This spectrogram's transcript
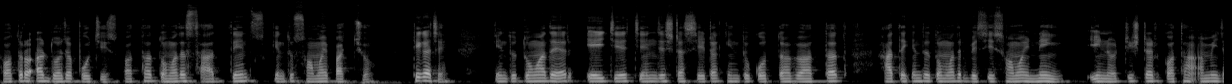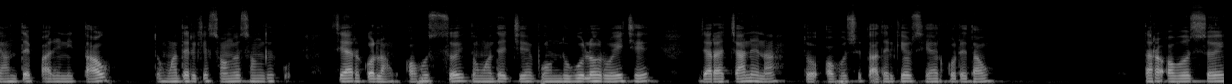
সতেরো আট দু হাজার পঁচিশ, অর্থাৎ তোমাদের সাত দিন কিন্তু সময় পাচ্ছ, ঠিক আছে? কিন্তু তোমাদের এই যে চেঞ্জেসটা সেটা কিন্তু করতে হবে, অর্থাৎ হাতে কিন্তু তোমাদের বেশি সময় নেই। এই নোটিশটার কথা আমি জানতে পারিনি, তাও তোমাদেরকে সঙ্গে সঙ্গে শেয়ার করলাম। অবশ্যই তোমাদের যে বন্ধুগুলো রয়েছে যারা জানে না, তো অবশ্যই তাদেরকেও শেয়ার করে দাও। তারা অবশ্যই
